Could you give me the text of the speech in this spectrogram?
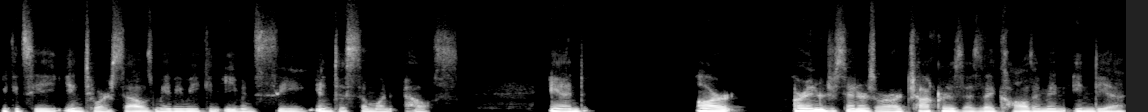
We can see into ourselves. Maybe we can even see into someone else. And our our energy centers or our chakras, as they call them in India,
